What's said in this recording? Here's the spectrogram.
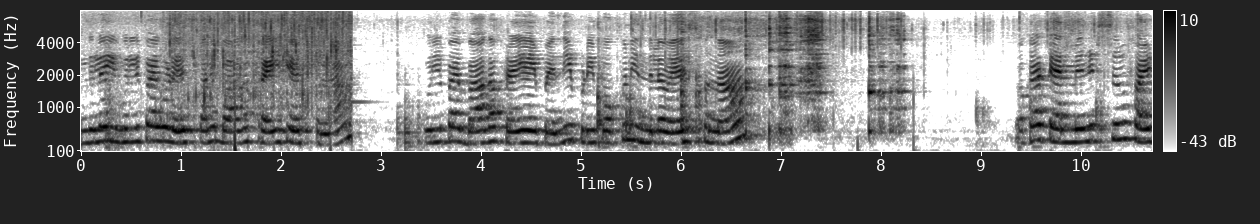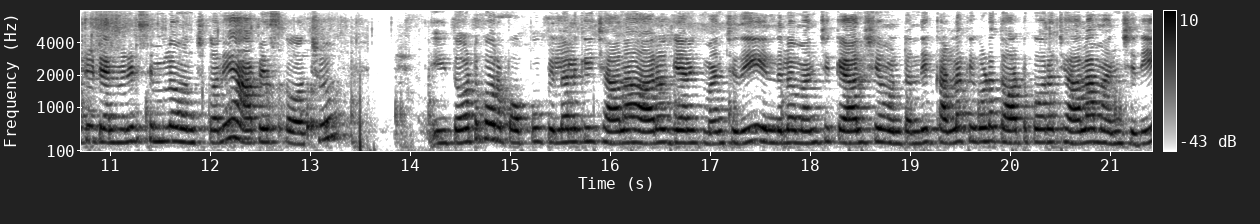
ఇందులో ఈ ఉల్లిపాయ కూడా వేసుకొని బాగా ఫ్రై చేసుకుందాం. ఉల్లిపాయ బాగా ఫ్రై అయిపోయింది. ఇప్పుడు ఈ పప్పుని ఇందులో వేసుకుందాం. ఒక ten minutes five to ten minutes సిమ్లో ఉంచుకొని ఆపేసుకోవచ్చు. ఈ తోటకూర పప్పు పిల్లలకి చాలా ఆరోగ్యానికి మంచిది. ఇందులో మంచి కాల్షియం ఉంటుంది. కళ్ళకి కూడా తోటకూర చాలా మంచిది.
